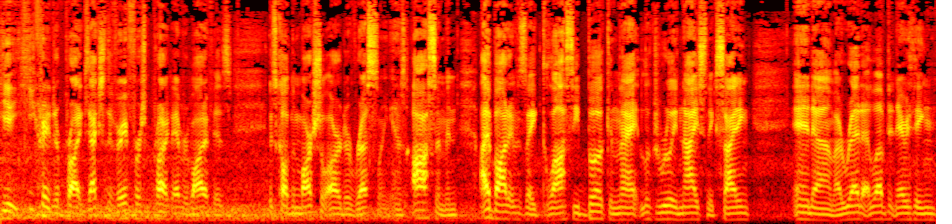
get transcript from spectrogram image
he he created a product. It's actually the very first product I ever bought of his. It was called the Martial Art of Wrestling, and it was awesome. And I bought it. It was like glossy book, and it looked really nice and exciting. And um, I read, I loved it, and everything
